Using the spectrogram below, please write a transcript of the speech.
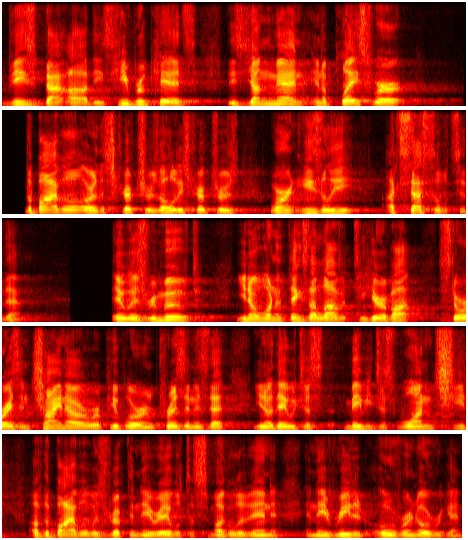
these, uh, these Hebrew kids, these young men, in a place where the Bible or the scriptures, the Holy Scriptures, weren't easily accessible to them. It was removed you know, one of the things I love to hear about stories in China or where people are in prison is that, you know, they would just, maybe just one sheet of the Bible was ripped and they were able to smuggle it in and, and they read it over and over again.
